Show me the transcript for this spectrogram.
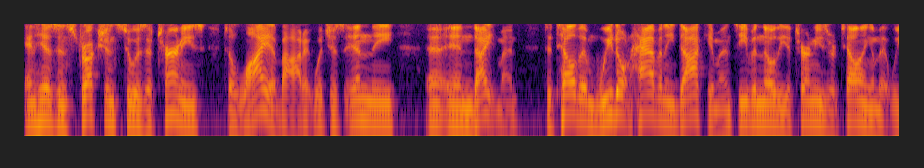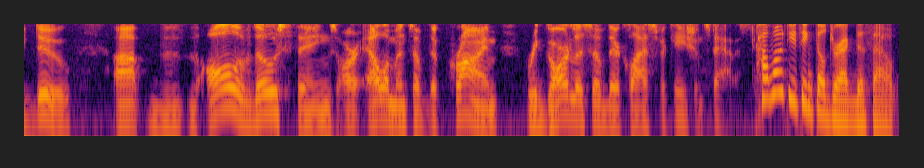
and his instructions to his attorneys to lie about it, which is in the uh, indictment, to tell them we don't have any documents, even though the attorneys are telling them that we do. Uh, th- all of those things are elements of the crime, regardless of their classification status. How long do you think they'll drag this out?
